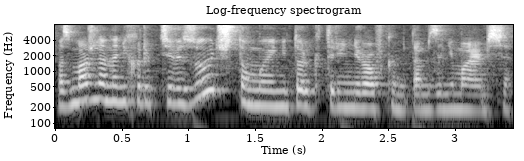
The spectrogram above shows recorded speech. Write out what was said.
Возможно, она не характеризует, что мы не только тренировками там занимаемся,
